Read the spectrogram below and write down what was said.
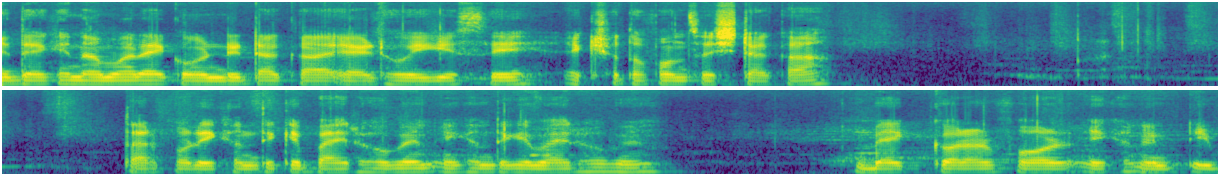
এই দেখেন আমার অ্যাকাউন্টে টাকা অ্যাড হয়ে গেছে, একশত পঞ্চাশ টাকা। তারপর এখান থেকে বাইর হবেন, এখান থেকে বাইর হবেন। ব্যাক করার পর এখানে টিপ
